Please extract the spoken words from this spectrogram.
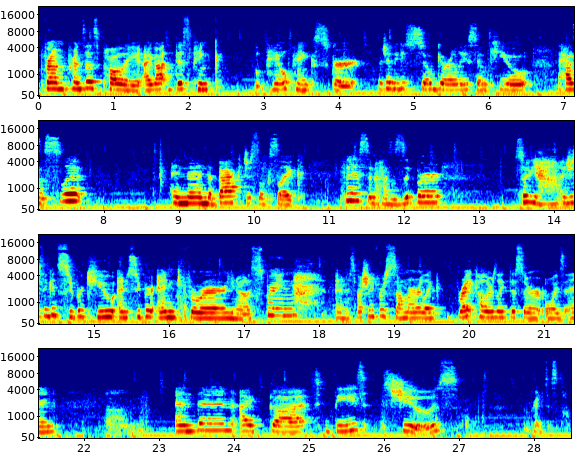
From Princess Polly, I got this pink pale pink skirt, which I think is so girly, so cute. It has a slit, and then the back just looks like this, and it has a zipper. So yeah, I just think it's super cute and super in for, you know, spring and especially for summer. Like bright colors like this are always in. Um, and then I got these shoes from Princess Pop.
